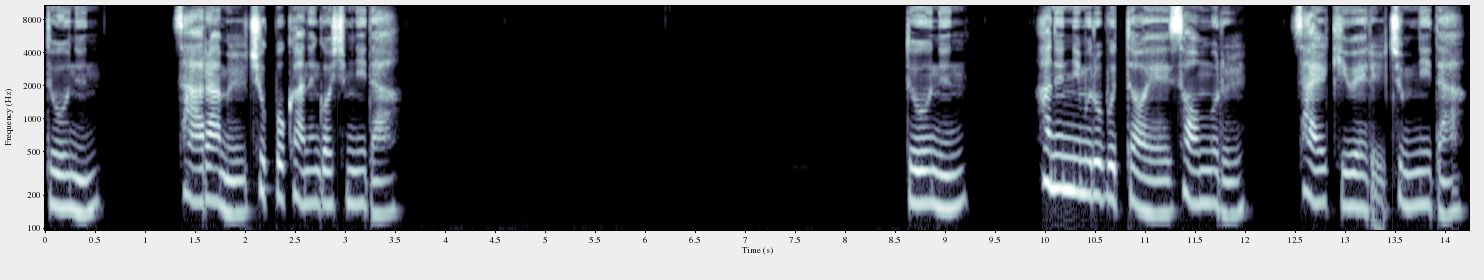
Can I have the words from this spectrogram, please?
돈은 사람을 축복하는 것입니다. 돈은 하느님으로부터의 선물을 살 기회를 줍니다.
